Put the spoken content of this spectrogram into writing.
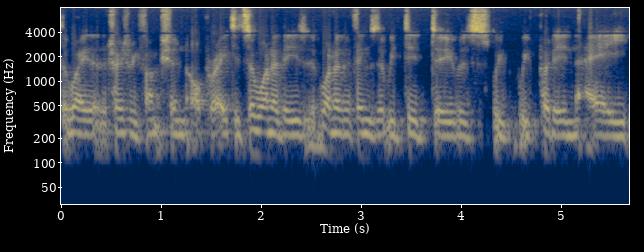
the way that the Treasury function operated. So one of these, one of the things that we did do was we we put in a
